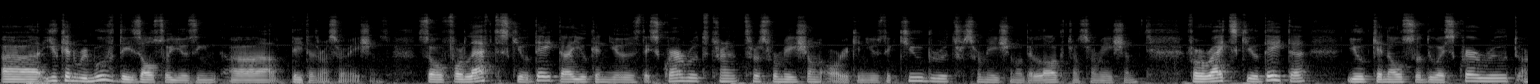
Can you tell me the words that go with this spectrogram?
uh, you can remove these also using uh, data transformations. So for left skew data, you can use the square root tra transformation or you can use the cube root transformation or the log transformation. For right skew data, you can also do a square root a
